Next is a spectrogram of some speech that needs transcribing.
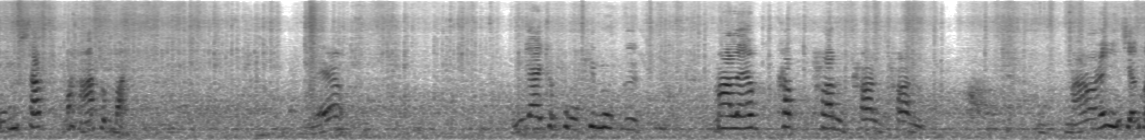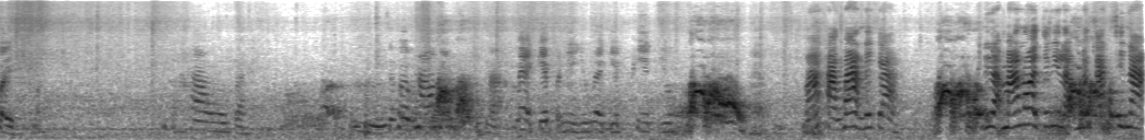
ขุมทรัพย์มหาสมบัติ แล้วคุณยายชมพูขี้มุกคือมาแล้วครับท่านท่านท่านมาเราได้ยินเสียงข่อยเฮาไปอืมจะเพิ่มเฮาต่ะแม่เก็บอันนี้อยู่แม่เก็บเพริกอยู่มาข้างบ้านได้จ้ะนี่แหละมาหน้อยตัวนี้แหละมันกัดสินา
